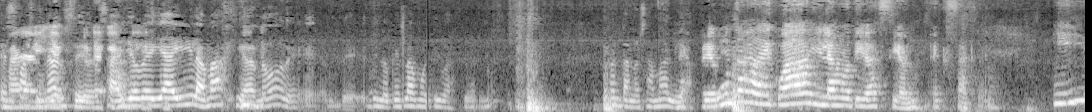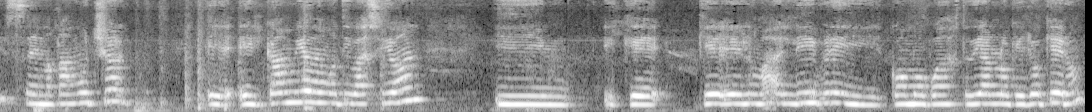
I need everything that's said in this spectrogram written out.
fascinante. O sea, yo veía ahí la magia, ¿no? De, lo que es la motivación, ¿no? Cuéntanos, Amalia. Las preguntas adecuadas y la motivación, exacto. Y se nota mucho eh, el cambio de motivación y, y que que es lo más libre y cómo puedo estudiar lo que yo quiero.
